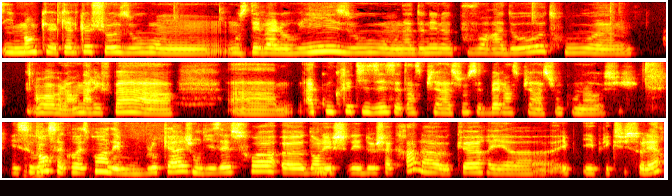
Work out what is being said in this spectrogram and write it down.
il manque quelque chose où on, se dévalorise, où on a donné notre pouvoir à d'autres, euh, voilà, on n'arrive pas à, concrétiser cette inspiration, cette belle inspiration qu'on a reçue. Et souvent, ça correspond à des blocages, on disait, soit euh, dans les, deux chakras, là, euh, cœur et, et, plexus solaire,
